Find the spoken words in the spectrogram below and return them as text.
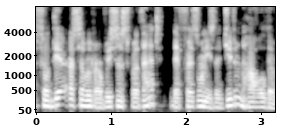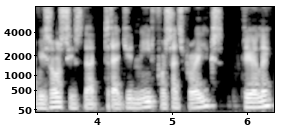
So there are several reasons for that. The first one is that you don't have all the resources that, that you need for such projects, clearly.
